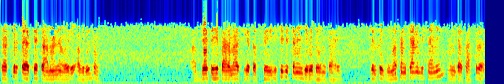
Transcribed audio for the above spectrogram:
प्रकृत अर्थ प्रामाण्य अविरुद्धम। अद्वैत ही पारमार्थिक तत्व इसी विषय में विरोध होता है। किंतु गुण संख्या विषय में उनका शास्त्र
